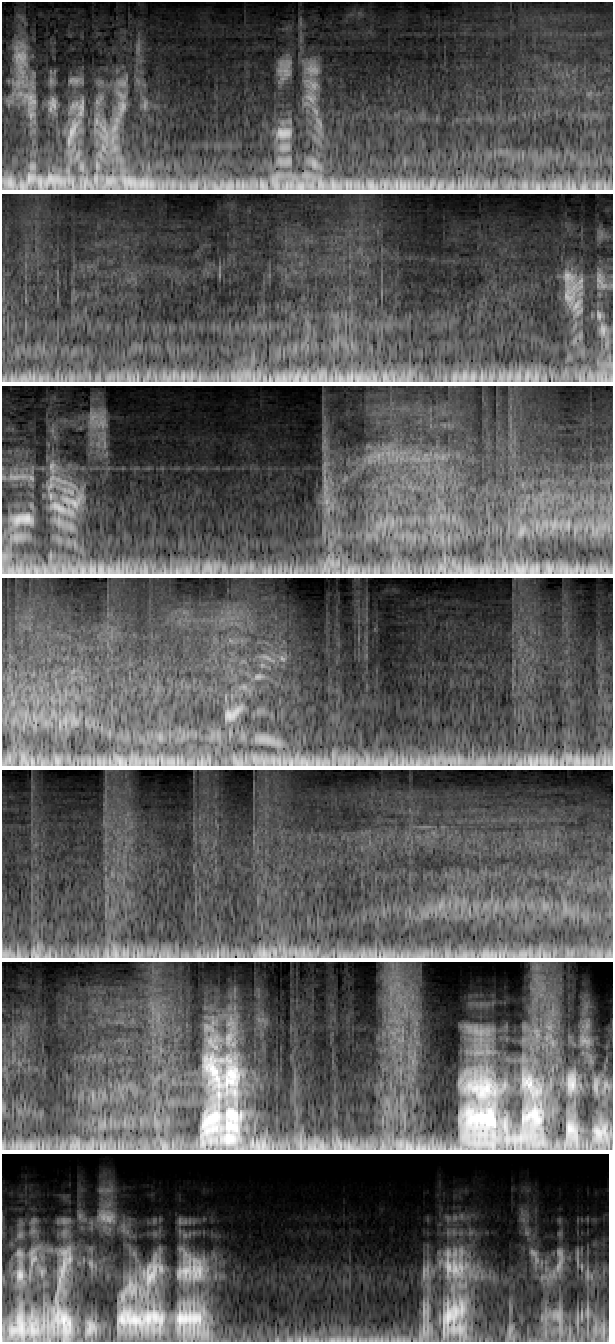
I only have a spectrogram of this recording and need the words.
We should be right behind you. Will do. Get the walkers! Bobby! Damn it! Ah, the mouse cursor was moving way too slow right there. Okay, let's try again.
